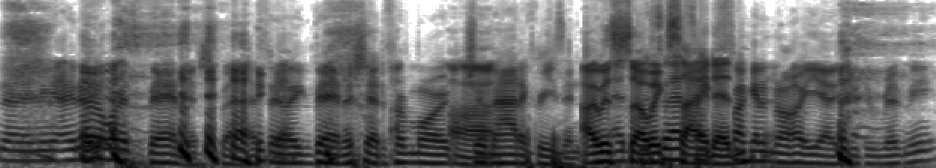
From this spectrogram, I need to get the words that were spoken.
know what I mean? I know the word's banished, but I feel like banished for more dramatic reason. Uh, I was And so that's, like, excited. fucking oh yeah, you can rip me.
